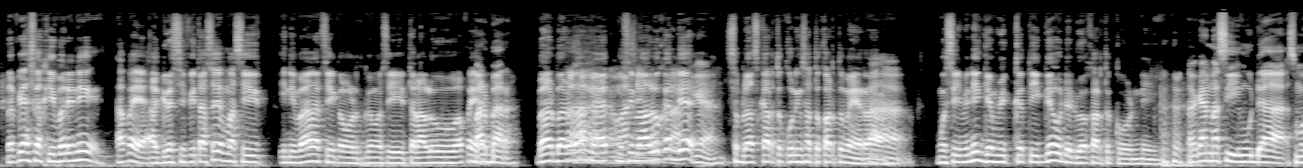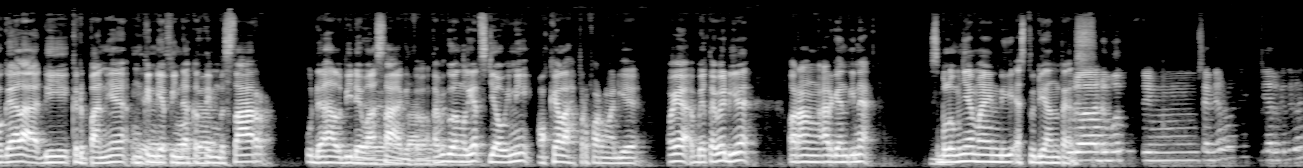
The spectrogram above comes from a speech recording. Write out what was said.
Tapi Aska Kibar ini apa ya agresivitasnya masih ini banget sih kalau menurut gue masih terlalu apa ya? Barbar. Barbar banget. Musim lalu kan dia Iya. 11 kartu kuning satu kartu merah. Musim ini game week ketiga udah dua kartu kuning. Tapi kan masih muda. Semoga lah di ke depannya mungkin Iya, dia pindah ke semoga. tim besar udah lebih Iya, dewasa lima gitu. Tapi gua ngelihat sejauh ini oke lah performa dia. Oh ya, BTW dia orang Argentina. Sebelumnya main di Estudiantes. udah debut tim senior belum sih di Argentina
